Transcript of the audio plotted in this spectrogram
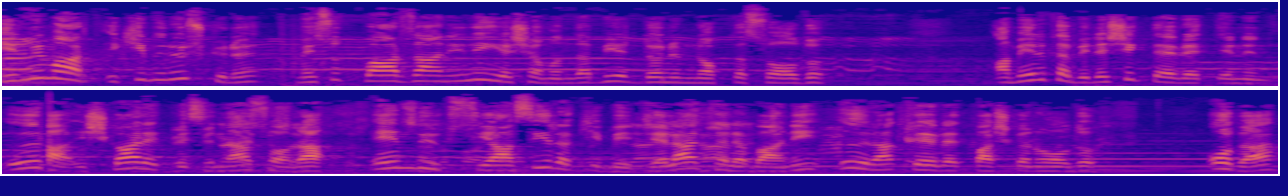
20 Mart 2003 günü Mesut Barzani'nin yaşamında bir dönüm noktası oldu. Amerika Birleşik Devletleri'nin Irak'ı işgal etmesinden sonra en büyük siyasi rakibi Celal Talabani Irak Devlet Başkanı oldu. O da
